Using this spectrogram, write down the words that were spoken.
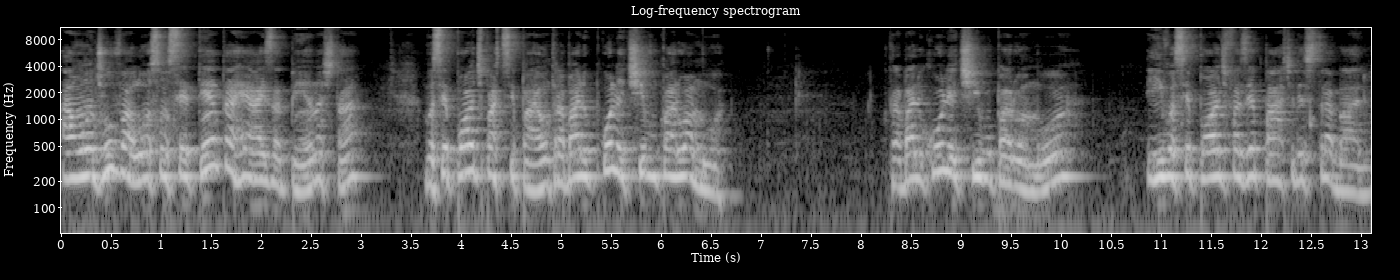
aonde o valor são 70 reais apenas, tá? Você pode participar, é um trabalho coletivo para o amor. Trabalho coletivo para o amor e você pode fazer parte desse trabalho.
